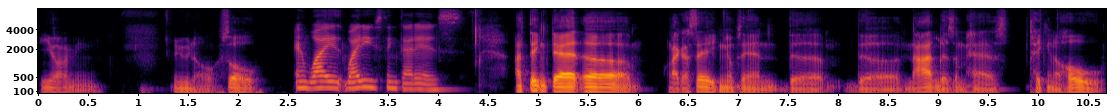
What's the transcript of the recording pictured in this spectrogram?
You know what I mean? You know, so And why why do you think that is? I think that, uh, like I say, you know what I'm saying, the the nihilism has taken a hold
